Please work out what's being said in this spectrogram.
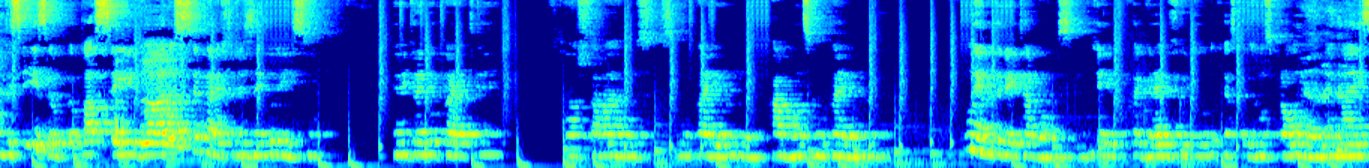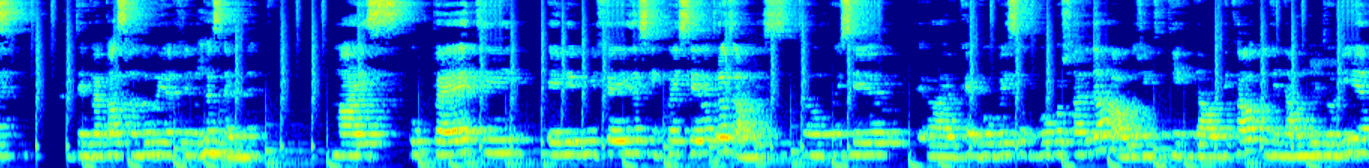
Eu disse isso, eu, eu, passei vários semestres dizendo isso. Eu entrei no PET, eu acho que estava no segundo período, acabando o segundo período. Não lembro direito agora, assim, porque foi greve, foi tudo, que as coisas vão se prolongando, né? Mas o tempo vai passando e a gente não percebe, né? Mas o PET, ele me fez, assim, conhecer outras aulas. Então, conhecer, ah, eu quero, vou ver se eu vou gostar de dar aula. A gente tinha que dar aula de cálculo, de dar uma monitoria,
